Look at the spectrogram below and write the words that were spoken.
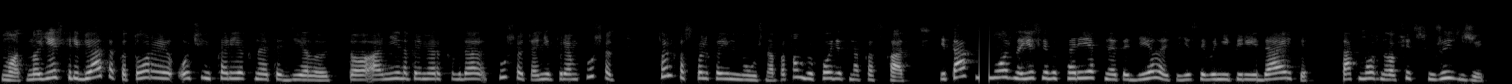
вот. Но есть ребята, которые очень корректно это делают. То они, например, когда кушают, они прям кушают столько, сколько им нужно, а потом выходят на каскад. И так можно, если вы корректно это делаете, если вы не переедаете, так можно вообще всю жизнь жить.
